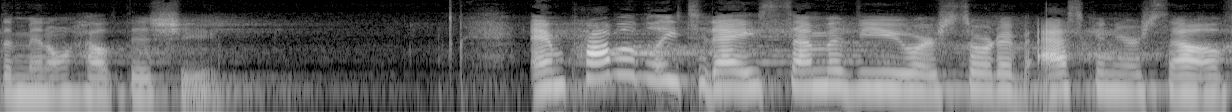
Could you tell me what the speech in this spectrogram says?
the mental health issue. And probably today, some of you are sort of asking yourself,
